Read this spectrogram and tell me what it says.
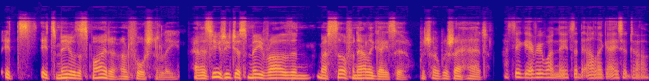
it's it's me or the spider, unfortunately. And it's usually just me rather than myself an alligator, which I wish I had. I think everyone needs an alligator dog.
